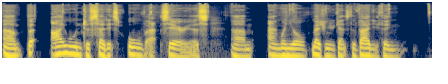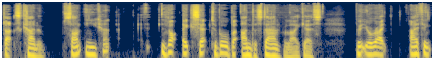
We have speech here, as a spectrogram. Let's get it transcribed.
Um, but I wouldn't have said it's all that serious. Um, and when you're measuring it against the value thing, that's kind of something you can. It's not acceptable, but understandable, I guess. But you're right. I think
